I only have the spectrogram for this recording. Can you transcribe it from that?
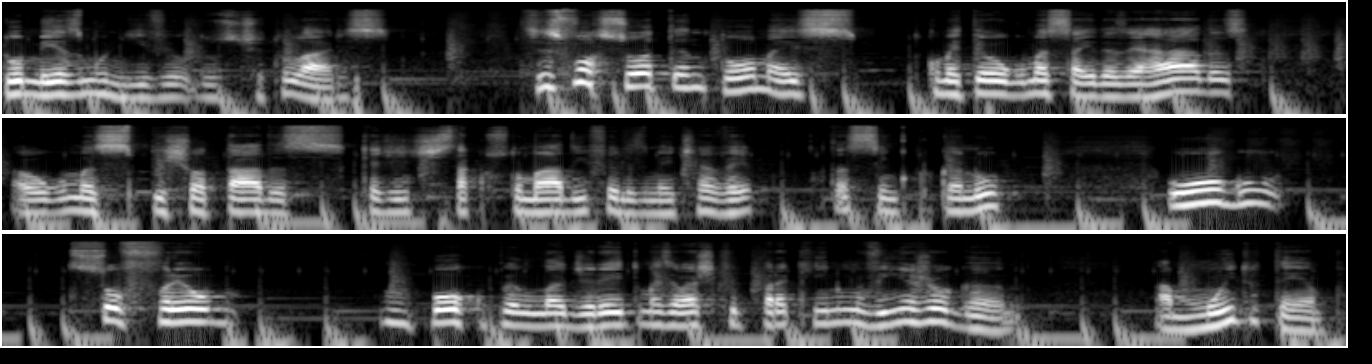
do mesmo nível dos titulares. Se esforçou, tentou, mas cometeu algumas saídas erradas, algumas pichotadas que a gente está acostumado, infelizmente, a ver. Nota 5 para o Canu. O Hugo sofreu um pouco pelo lado direito, mas eu acho que para quem não vinha jogando há muito tempo,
